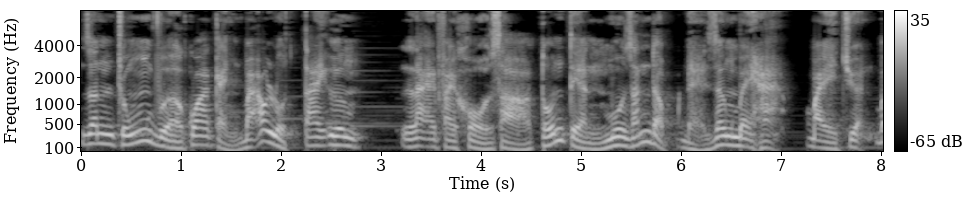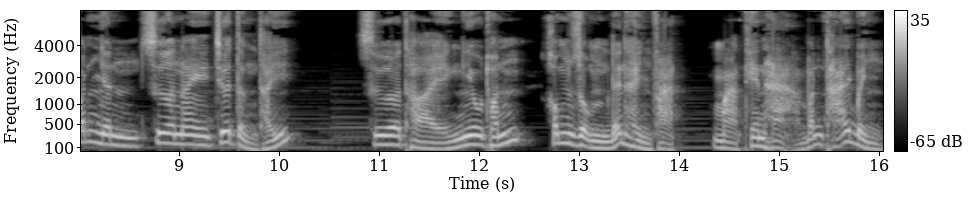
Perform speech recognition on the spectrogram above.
Dân chúng vừa qua cảnh bão lụt tai ương lại phải khổ sở tốn tiền mua rắn độc để dâng bệ hạ, bày chuyện bất nhân xưa nay chưa từng thấy. Xưa thời nghiêu thuấn không dùng đến hình phạt, mà thiên hạ vẫn thái bình.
